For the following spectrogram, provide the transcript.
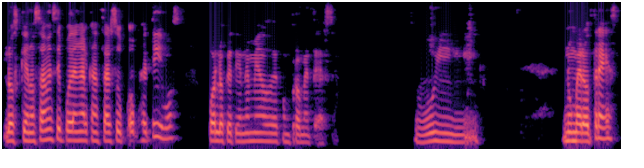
los que no saben si pueden alcanzar sus objetivos por lo que tienen miedo de comprometerse. Uy. Número tres,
